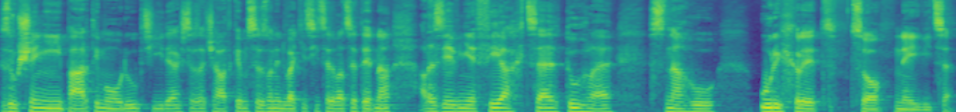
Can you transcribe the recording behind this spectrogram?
zrušení party módu přijde až se začátkem sezony 2021, ale zjevně FIA chce tuhle snahu urychlit co nejvíce.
